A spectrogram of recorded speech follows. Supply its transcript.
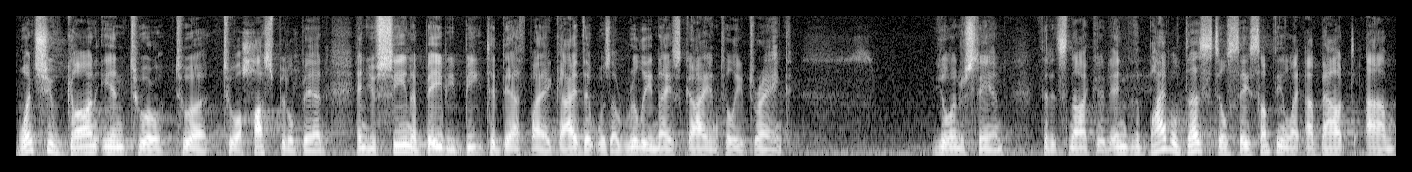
Once you've gone into a, to, a, to a hospital bed and you've seen a baby beat to death by a guy that was a really nice guy until he drank, you'll understand that it's not good. And the Bible does still say something like about um,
